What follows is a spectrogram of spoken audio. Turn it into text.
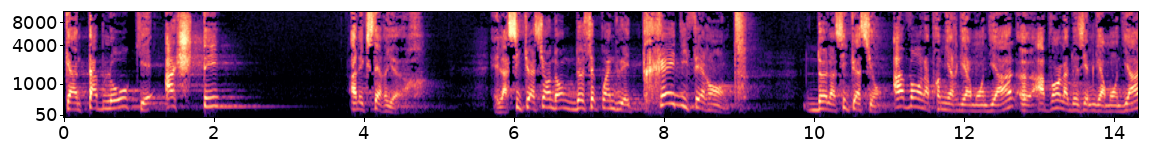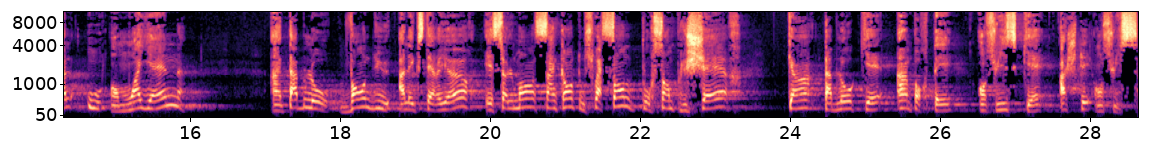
qu'un tableau qui est acheté à l'extérieur. Et la situation, donc, de ce point de vue, est très différente de la situation avant la Première Guerre mondiale, euh, avant la Deuxième Guerre mondiale, où en moyenne, un tableau vendu à l'extérieur est seulement 50 ou 60% plus cher qu'un tableau qui est importé en Suisse, qui est acheté en Suisse.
